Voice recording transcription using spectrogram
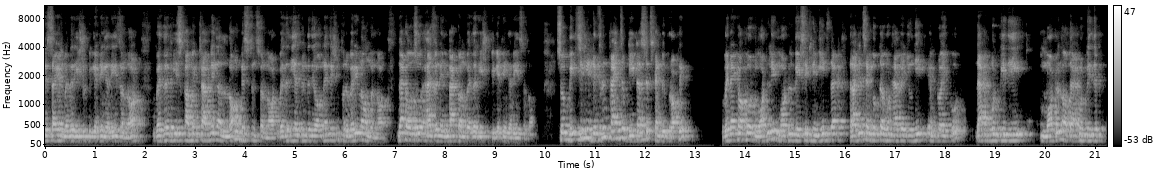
decides whether he should be getting a raise or not, whether he's coming, traveling a long distance or not, whether he has been with the organization for a very long or not. That also has an impact on whether he should be getting a raise or not. So basically, different kinds of data sets can be brought in. When I talk about modeling, model basically means that Rajat Sengupta would have a unique employee code. That would be the model or that would be the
